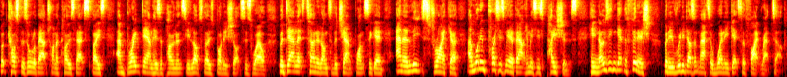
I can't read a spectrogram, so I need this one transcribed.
but Costa's all about trying to close that space and break down his opponents. He loves those body shots as well. But Dan, let's turn it on to the champ once again. An elite striker. And what impresses me about him is his patience. He knows he can get the finish, but he really doesn't matter when he gets the fight wrapped up.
